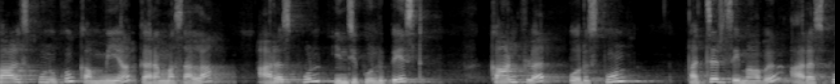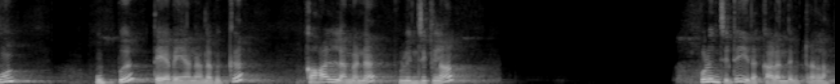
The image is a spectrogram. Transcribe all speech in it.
கால் ஸ்பூனுக்கும் கம்மியாக கரம் மசாலா அரை ஸ்பூன் இஞ்சி பூண்டு பேஸ்ட் கார்ன்ஃப்ளவர் ஒரு ஸ்பூன் பச்சரிசி மாவு அரை ஸ்பூன் உப்பு தேவையான அளவுக்கு கால் லெமனை புழிஞ்சிக்கலாம். புழிஞ்சிட்டு இதை கலந்து விட்டுறலாம்.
